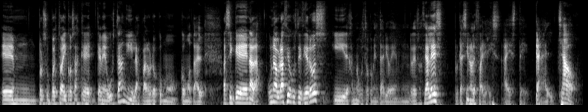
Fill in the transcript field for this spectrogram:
eh, por supuesto, hay cosas que, que, me gustan y las valoro como, como tal. Así que nada, un abrazo, justicieros, y dejadme vuestro comentario en redes sociales porque así no le falláis a este canal. ¡Chao!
